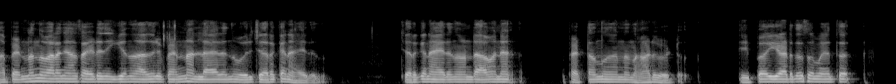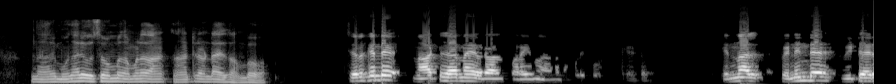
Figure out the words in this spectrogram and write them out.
ആ പെണ്ണെന്ന് പറഞ്ഞ ആ സൈഡിൽ നിൽക്കുന്നത് അതൊരു പെണ്ണല്ലായിരുന്നു ഒരു ചെറുക്കനായിരുന്നു. ചെറുക്കനായിരുന്നുകൊണ്ട് അവന് പെട്ടെന്ന് തന്നെ നാട് വിട്ടു. ഇപ്പൊ ഈ അടുത്ത സമയത്ത് നാല് മൂന്നാൽ ദിവസം മുമ്പ് നമ്മുടെ നാട്ടിലുണ്ടായ സംഭവം. ചെറുക്കന്റെ നാട്ടുകാരനായ ഒരാൾ പറയുന്നതാണ്. എന്നാൽ പെണ്ണിന്റെ വീട്ടുകാർ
